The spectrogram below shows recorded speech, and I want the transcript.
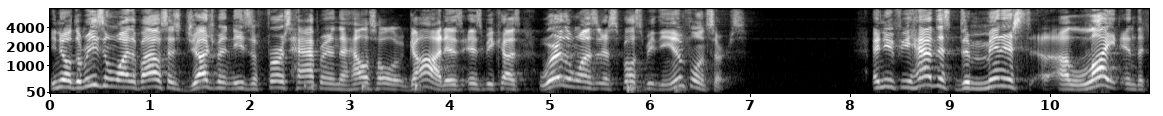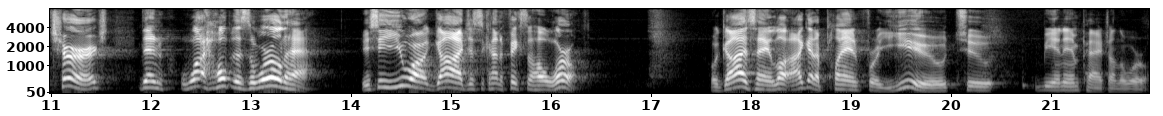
You know, the reason why the Bible says judgment needs to first happen in the household of God is, is because we're the ones that are supposed to be the influencers. And if you have this diminished uh, light in the church, then what hope does the world have? You see, you aren't God just to kind of fix the whole world. Well, God's saying, look, I got a plan for you to be an impact on the world.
